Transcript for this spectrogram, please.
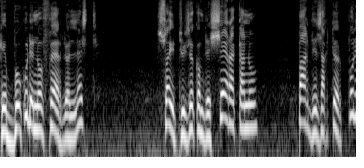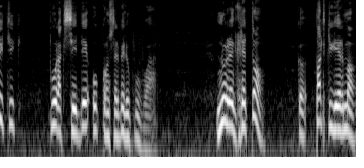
que beaucoup de nos frères de l'Est soient utilisés comme des chairs à canon par des acteurs politiques pour accéder ou conserver le pouvoir. Nous regrettons que particulièrement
